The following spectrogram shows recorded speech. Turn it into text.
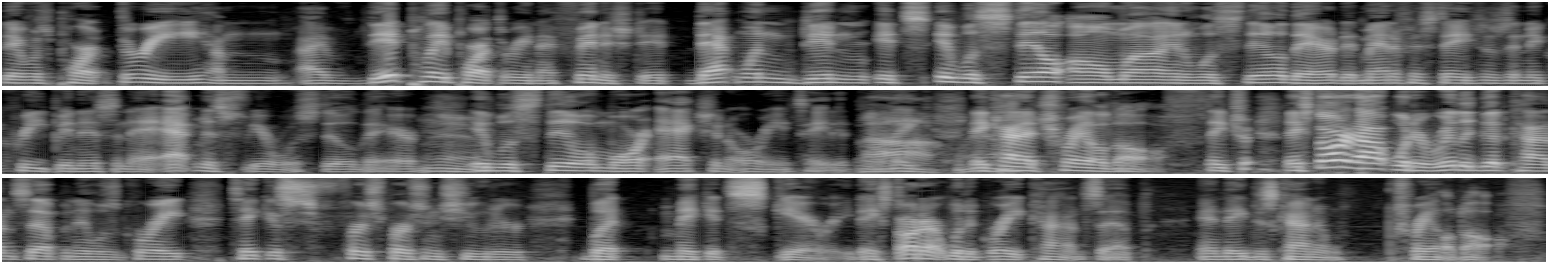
There was part three. Um, I did play part three and I finished it. That one didn't. It's it was still Alma and it was still there. The manifestations and the creepiness and the atmosphere was still there. It was still more action orientated. Ah, they they kind of trailed off. They tr- they started out with a really good concept and it was great. Take a first person shooter, but make it scary. They started out with a great concept and they just kind of trailed off.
